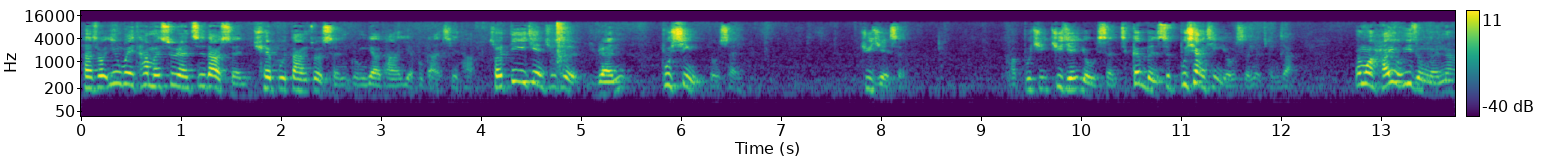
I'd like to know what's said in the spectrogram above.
他说：因为他们虽然知道神，却不当作神荣耀他，也不感谢他。所以第一件就是人不信有神。拒绝神，啊，不去拒绝有神，根本是不相信有神的存在。那么还有一种人呢？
